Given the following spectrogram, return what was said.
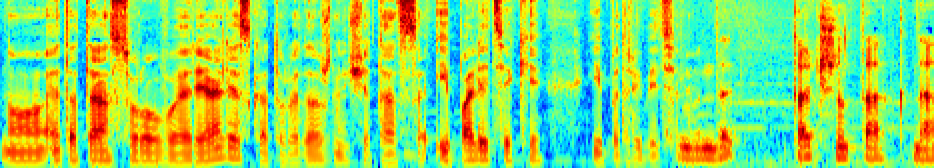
но это та суровая реалия, с которой должны считаться и политики, и потребители. Да, точно так, да.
